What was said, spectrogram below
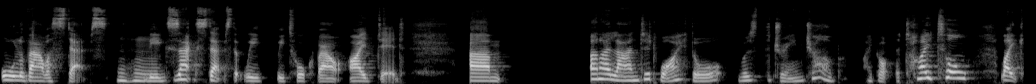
all of our steps? Mhm. the exact steps that we we talk about i did um and i landed what i thought was the dream job i got the title like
